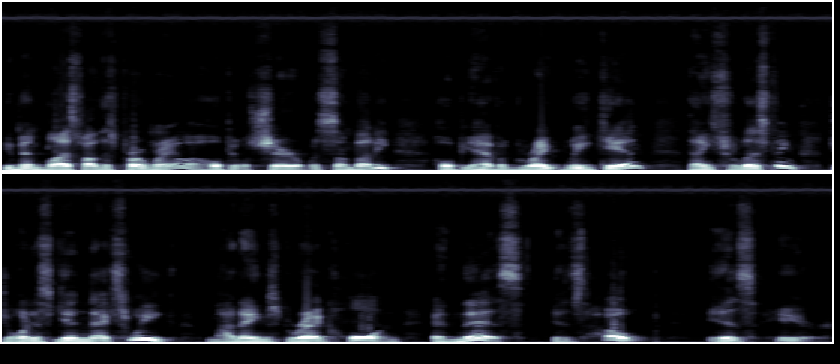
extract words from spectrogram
You've been blessed by this program. I hope you'll share it with somebody. Hope you have a great weekend. Thanks for listening. Join us again next week. My name's Greg Horn, and this is Hope is Here.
